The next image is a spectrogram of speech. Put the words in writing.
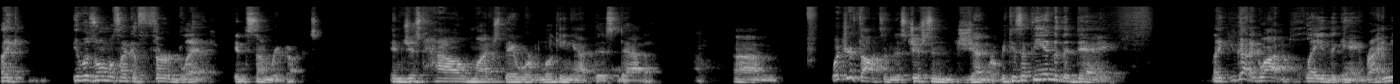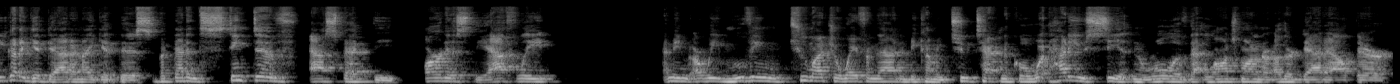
like it was almost like a third leg in some regards, in just how much they were looking at this data. Um, what's your thoughts on this, just in general? Because at the end of the day, like you got to go out and play the game, right? And you got to get data, and I get this, but that instinctive aspect, the artist, the athlete. I mean, are we moving too much away from that and becoming too technical? What, how do you see it in the role of that launch monitor, other data out there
